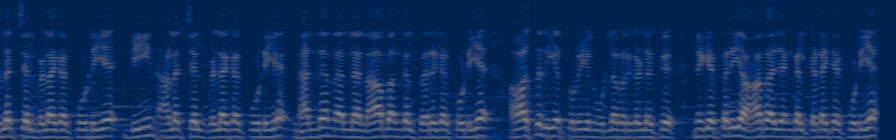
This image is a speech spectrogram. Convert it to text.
உளைச்சல் விலகக்கூடிய வீண் அலைச்சல் விலகக்கூடிய நல்ல நல்ல லாபங்கள் பெருகக்கூடிய ஆசிரியர் துறையில் உள்ளவர்களுக்கு மிகப்பெரிய ஆதாயங்கள் கிடைக்கக்கூடிய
